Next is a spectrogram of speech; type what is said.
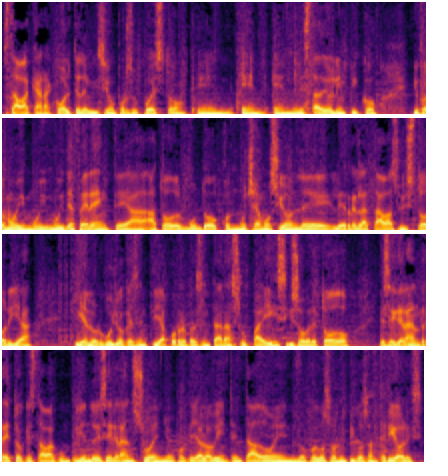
estaba Caracol Televisión, por supuesto, en, en- en el Estadio Olímpico, y fue muy, muy, muy deferente a, a todo el mundo con mucha emoción, le, le relataba su historia y el orgullo que sentía por representar a su país y sobre todo ese gran reto que estaba cumpliendo, ese gran sueño, porque ya lo había intentado en los Juegos Olímpicos anteriores,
